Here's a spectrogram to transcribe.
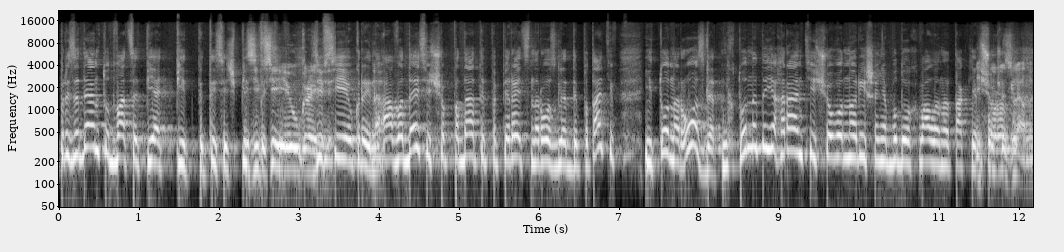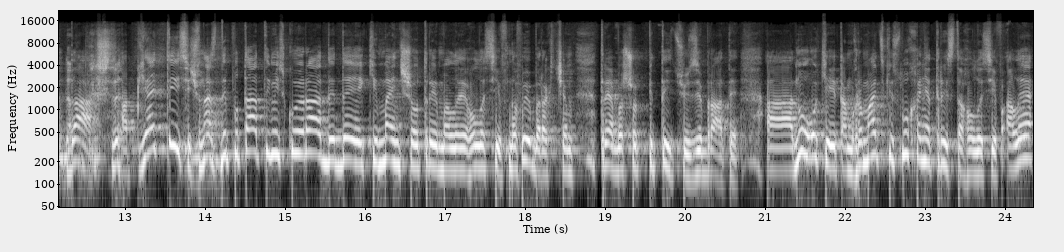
президенту 25 підпи- тисяч підписів. всієї України. Зі всієї України. А в Одесі, щоб подати папірець на розгляд депутатів, і то на розгляд ніхто не дає гарантії, що воно рішення буде ухвалено так, як І що розглянуть, да. Да. А 5 тисяч. У нас депутати міської ради деякі менше отримали голосів на виборах, чим треба, щоб петицію зібрати. А, ну окей, там громадські слухання 300 голосів, але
